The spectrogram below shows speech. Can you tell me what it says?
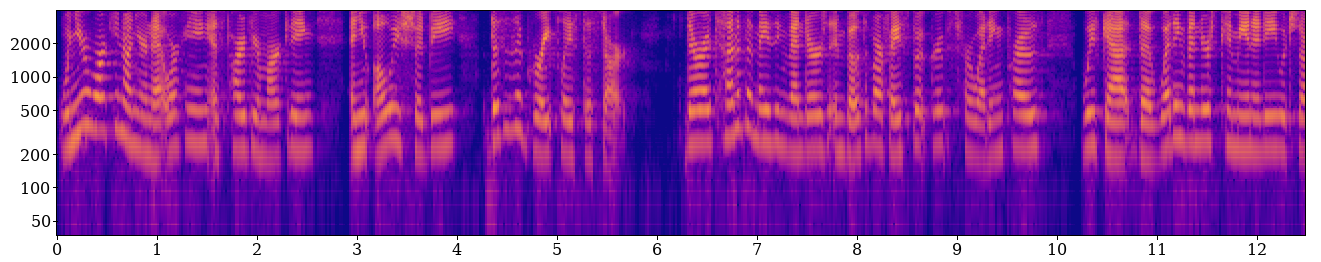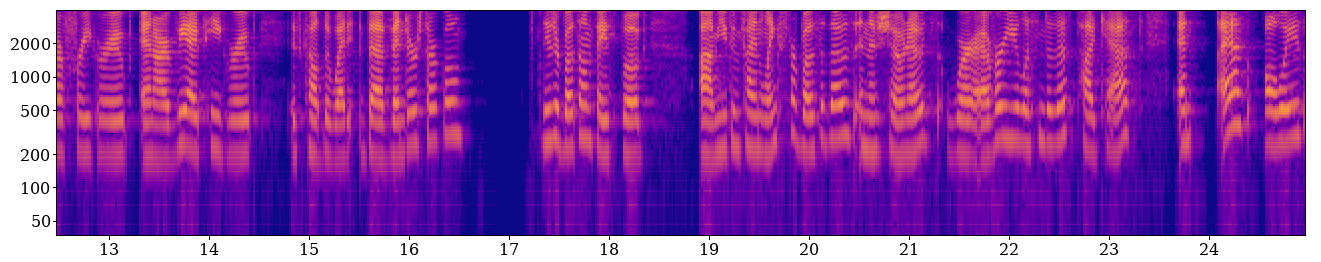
When you're working on your networking as part of your marketing, and you always should be, this is a great place to start. There are a ton of amazing vendors in both of our Facebook groups for wedding pros. We've got the Wedding Vendors Community, which is our free group, and our VIP group is called the Wed- the Vendor Circle. These are both on Facebook. Um, you can find links for both of those in the show notes wherever you listen to this podcast. And as always,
